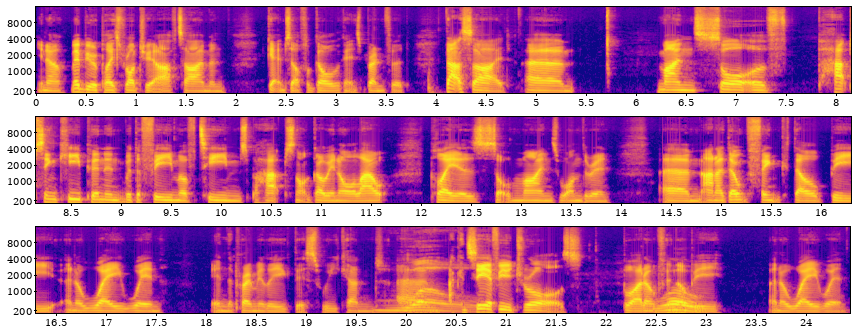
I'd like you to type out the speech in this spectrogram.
you know maybe replace Rodri at half time and get himself a goal against Brentford. That aside, um, mine's sort of perhaps in keeping in, with the theme of teams perhaps not going all out, players sort of minds wandering. Um, and I don't think there'll be an away win in the Premier League this weekend. Um, I can see a few draws, but I don't think there'll be an away win.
